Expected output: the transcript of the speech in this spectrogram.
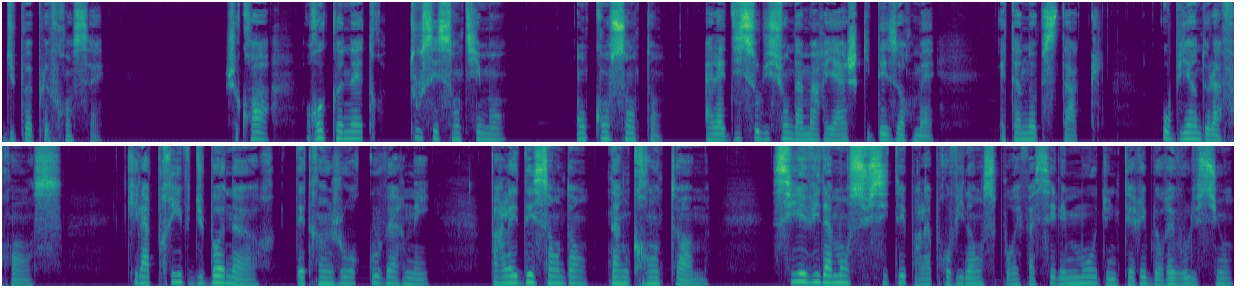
du peuple français. Je crois reconnaître tous ces sentiments en consentant à la dissolution d'un mariage qui désormais est un obstacle au bien de la France, qui la prive du bonheur d'être un jour gouvernée par les descendants d'un grand homme, si évidemment suscité par la Providence pour effacer les maux d'une terrible révolution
